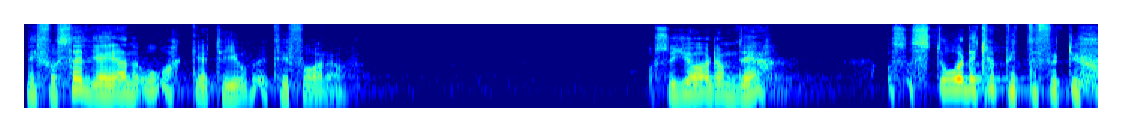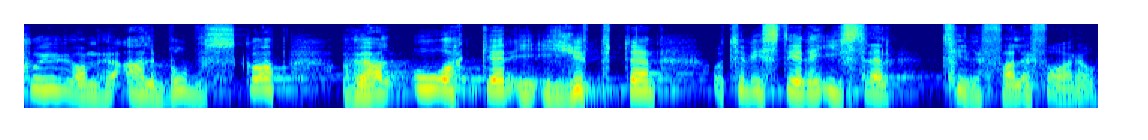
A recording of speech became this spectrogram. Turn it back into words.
ni får sälja er åker till, till farao. Och så gör de det. Och så står det kapitel 47 om hur all boskap och hur all åker i Egypten och till viss del i Israel tillfaller farao.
